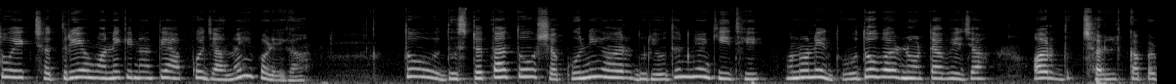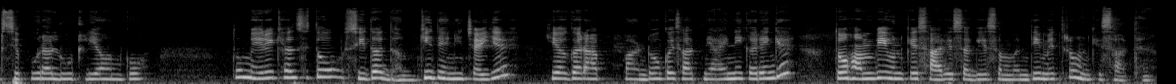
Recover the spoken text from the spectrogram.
तो एक क्षत्रिय होने के नाते आपको जाना ही पड़ेगा। तो दुष्टता तो शकुनी और दुर्योधन ने की थी। उन्होंने दो दो बार नोटा भेजा और छल कपट से पूरा लूट लिया उनको। तो मेरे ख्याल से तो सीधा धमकी देनी चाहिए कि अगर आप पांडवों के साथ न्याय नहीं करेंगे तो हम भी उनके सारे सगे संबंधी मित्र उनके साथ हैं।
